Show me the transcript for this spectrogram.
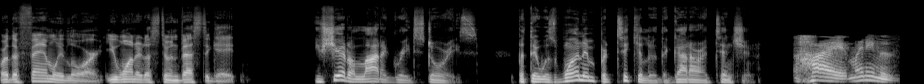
or the family lore you wanted us to investigate. You shared a lot of great stories, but there was one in particular that got our attention. Hi, my name is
